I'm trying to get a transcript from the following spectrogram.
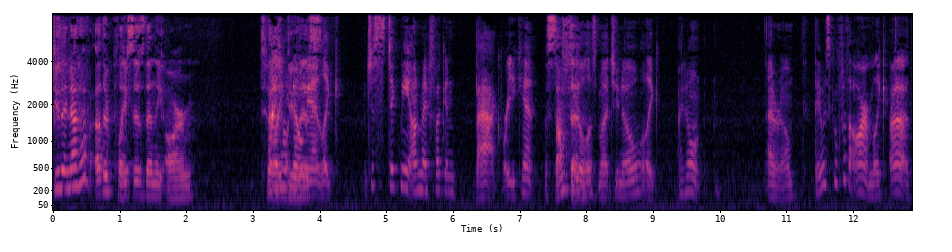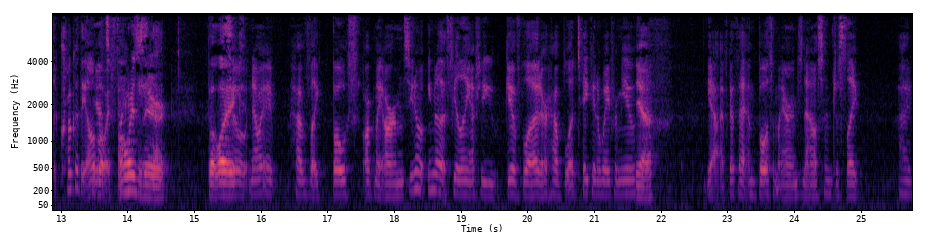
do they not have other places than the arm to like I don't do know, this? man. Like, just stick me on my fucking back where you can't Something. feel as much. You know, like I don't. I don't know. They always go for the arm, like uh, the crook of the elbow. Yeah, it's fucking always there. that. But like, so now I have like both of my arms. You know, you know that feeling after you give blood or have blood taken away from you. yeah, yeah. I've got that in both of my arms now. So I'm just like, I,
